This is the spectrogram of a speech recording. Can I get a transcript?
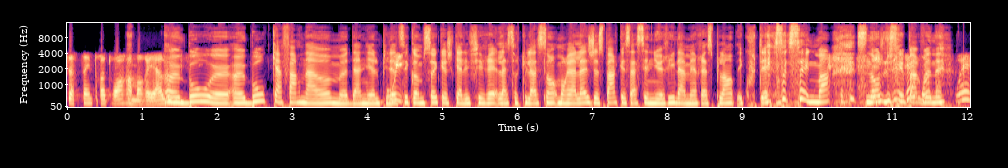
certains trottoirs à Montréal. Un beau, euh, un beau Cafarnaum, Daniel Pilote. C'est comme ça que je qualifierais la circulation montréalaise. J'espère que sa seigneurie, la mairesse Plante, écoutait ce segment. Sinon, je lui ferai parvenir. Ouais,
